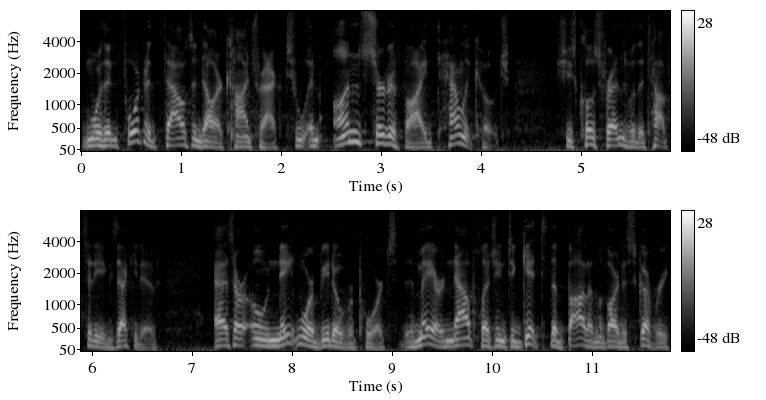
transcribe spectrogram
more than $400,000 contract to an uncertified talent coach. She's close friends with a top city executive. As our own Nate Morabito reports, the mayor now pledging to get to the bottom of our discovery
